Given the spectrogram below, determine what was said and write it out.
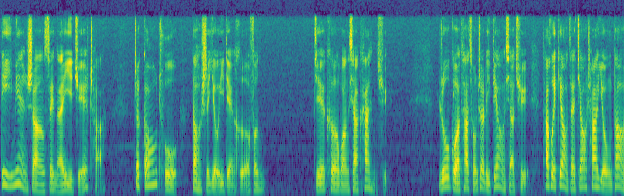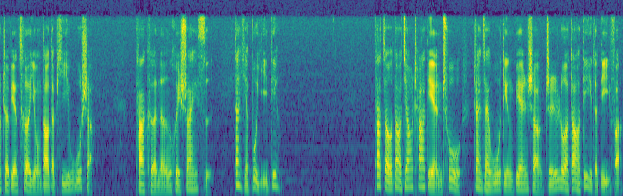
地面上虽难以觉察，这高处倒是有一点和风。杰克往下看去。如果他从这里掉下去，他会掉在交叉甬道这边侧甬道的皮屋上，他可能会摔死，但也不一定。他走到交叉点处，站在屋顶边上直落到地的地方。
